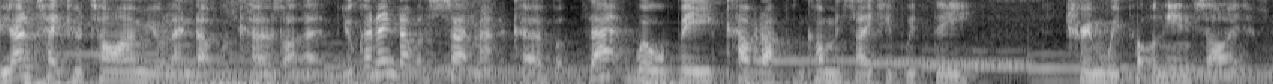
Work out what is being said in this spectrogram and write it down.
you don't take your time, you'll end up with curves like that. You're going to end up with a certain amount of curve, but that will be covered up and compensated with the trim we put on the inside.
